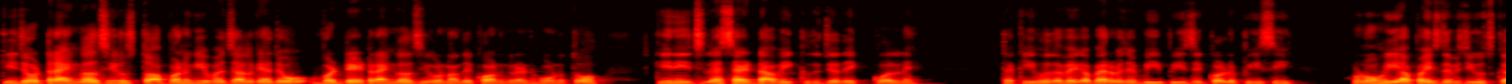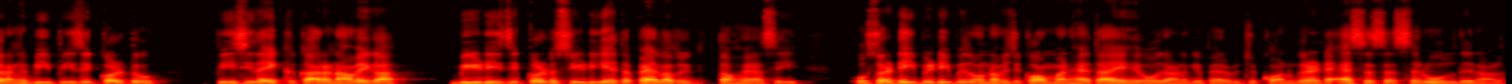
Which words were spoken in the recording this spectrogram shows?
ਕਿ ਜੋ ਟ੍ਰਾਇੰਗਲ ਸੀ, ਉਸ ਤੋਂ ਆਪਾਂ ਨੂੰ ਕੀ ਪਤਾ ਚੱਲ ਗਿਆ, ਜੋ ਵੱਡੇ ਟ੍ਰਾਇੰਗਲ ਸੀ ਉਹਨਾਂ ਦੇ ਕੌਨਗਰੈਂਟ ਹੋਣ ਤੋਂ, ਕਿ ਨੀਚਲੇ ਸਾਈਡਾਂ ਵੀ ਇੱਕ ਦੂਜੇ ਦੇ ਇਕੁਅਲ ਨੇ। ਤਾਂ ਕੀ ਹੋ ਜਾਵੇਗਾ ਪਿਆਰੇ ਵਿੱਚ ਬੀਪੀ ਇਜ਼ ਟੂ ਪੀਸੀ ਹੁਣ ਉਹੀ ਆਪਾਂ ਇਸ ਦੇ ਵਿੱਚ ਯੂਜ਼ ਕਰਾਂਗੇ। ਬੀਪੀ ਇਜ਼ ਦਾ ਇੱਕ ਕਾਰਨ ਆਵੇਗਾ। ਬੀਡੀ ਇਜ਼ ਇਕੁਅਲ ਟੂ ਹੈ ਤਾਂ ਪਹਿਲਾਂ ਤੋਂ ਹੀ ਦਿੱਤਾ ਹੋਇਆ ਸੀ। ਉਸ ਦਾ ਡੀਪੀ ਡੀਪੀ ਦੋਨਾਂ ਵਿੱਚ ਕਾਮਨ ਹੈ ਤਾਂ ਇਹ ਹੋ ਜਾਣਗੇ ਪਿਆਰੇ ਵਿੱਚ ਕੌਨਗਰੈਂਟ ਐਸਐਸਐਸ ਰੂਲ ਦੇ ਨਾਲ।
